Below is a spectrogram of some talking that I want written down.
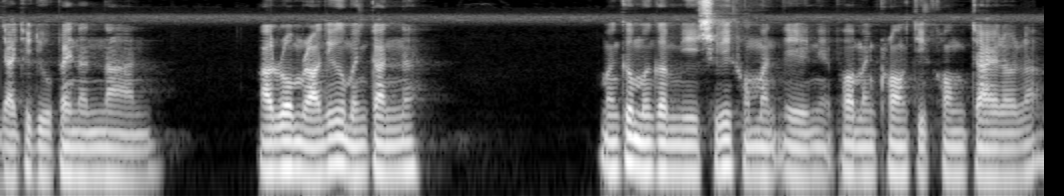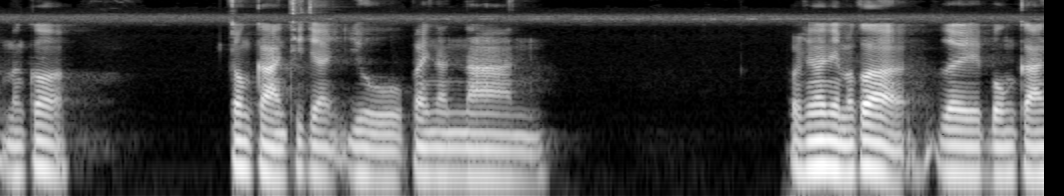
อยากจะอยู่ไปนานๆ อารมณ์เรานี่ก็เหมือนกันนะ มันก็เหมือนกับมีชีวิตของมันเองเนี่ย พอมันคลองจิตคลองใจเราแล้ว มันก็ต้องการที่จะอยู่ไปนานๆ เพราะฉะนั้นเนี่ยมันก็เลยบงการ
